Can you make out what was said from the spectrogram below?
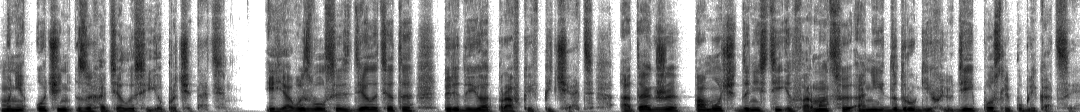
мне очень захотелось ее прочитать и я вызвался сделать это перед ее отправкой в печать, а также помочь донести информацию о ней до других людей после публикации.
